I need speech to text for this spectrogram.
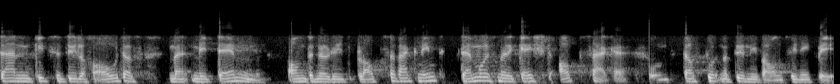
dann gibt es natürlich auch, dass man mit dem anderen Leuten Platz wegnimmt. Dann muss man Gäste absagen. Und das tut natürlich wahnsinnig weh.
